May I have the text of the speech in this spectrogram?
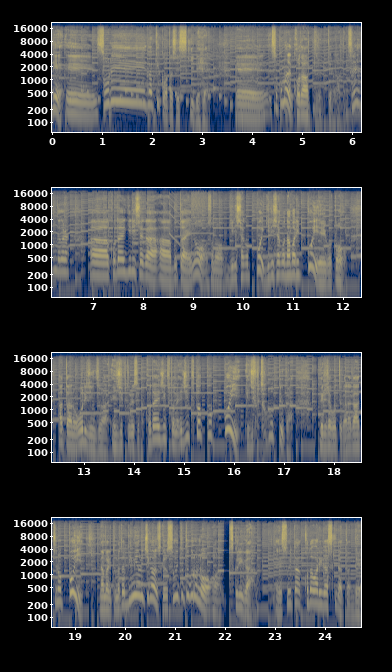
で、えー、それが結構私好きで、えー、そこまでこだわってるっていうのがあったんですねだからあ古代ギリシャが舞台のそのギリシャ語っぽいギリシャ語なまりっぽい英語とあとあのオリジンズはエジプトですよね。古代エジプトのエジプト語っぽいエジプト語っていうかペルシャ語っていうかなんかあっちのっぽいなまりとまた微妙に違うんですけどそういったところの作りが、えー、そういったこだわりが好きだったんで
